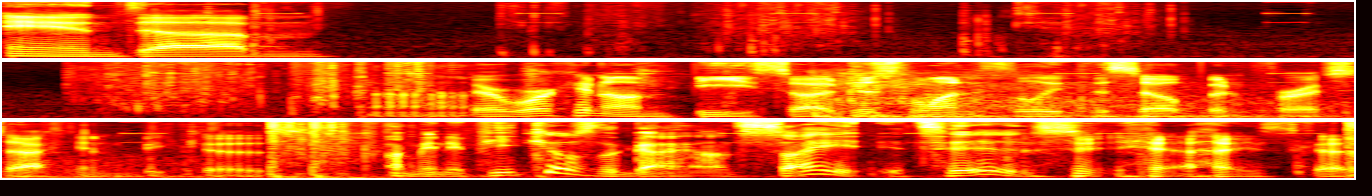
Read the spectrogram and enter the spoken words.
And um, okay. they're working on B, so I just wanted to leave this open for a second because I mean, if he kills the guy on site, it's his. yeah, he's got.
